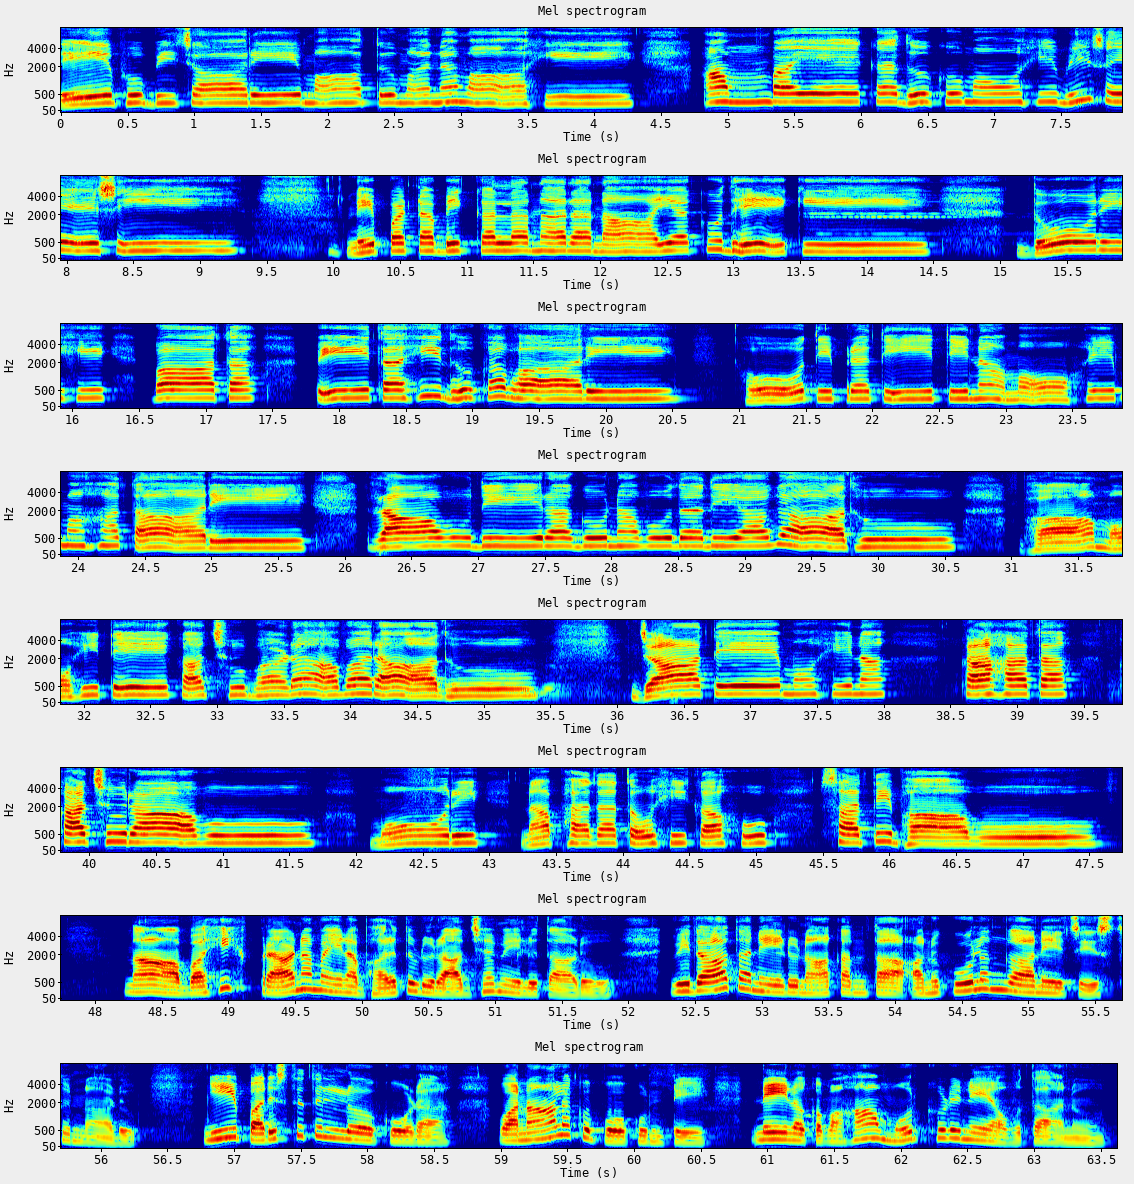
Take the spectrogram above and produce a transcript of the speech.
देभु बिचारे मातुमनमाहि अम्ब एकदुकुमोहि विशेषी निपटबिकलनरनायकुधेकी दोरिः बात पीतहि दुःखभारी होति प्रतीति न मोहि महतारी रावुदीरगुणवुददि अगाधु भा मोहिते कछु बड़ावराधु जाते मोहिन कहत कछुरावु मोरि न फद तो ही कहु सतिभावु నా బహిఃప్రాణమైన భరతుడు రాజ్యమేలుతాడు. విధాత నేడు నాకంతా అనుకూలంగానే చేస్తున్నాడు. ఈ పరిస్థితుల్లో కూడా వనాలకు పోకుంటే నేనొక మహామూర్ఖుడినే అవుతాను.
